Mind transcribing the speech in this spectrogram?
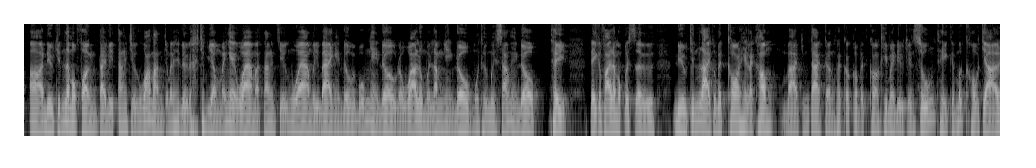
uh, điều chỉnh là một phần tại vì tăng trưởng quá mạnh cho mình thấy được. Trong vòng mấy ngày qua mà tăng trưởng qua 13.000 đô, 14.000 đô rồi qua luôn 15.000 đô, muốn thử 16.000 đô. Thì đây có phải là một cái sự điều chỉnh lại của Bitcoin hay là không? Và chúng ta cần phải coi coi Bitcoin khi mà điều chỉnh xuống thì cái mức hỗ trợ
